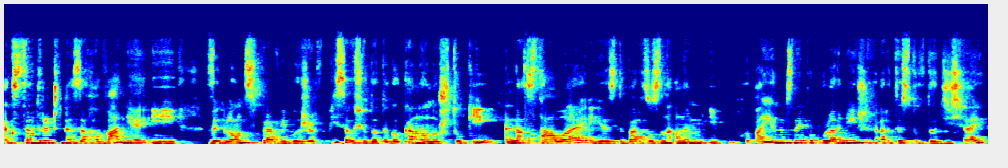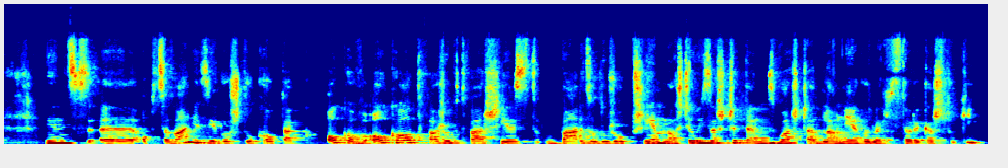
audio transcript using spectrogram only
ekscentryczne zachowanie i wygląd sprawiły, że wpisał się do tego kanonu sztuki na stałe i jest bardzo znanym i chyba jednym z najpopularniejszych artystów do dzisiaj, więc e, obcowanie z jego sztuką tak oko w oko, twarzą w twarz jest bardzo dużą przyjemnością i zaszczytem, zwłaszcza dla mnie jako dla historyka sztuki.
